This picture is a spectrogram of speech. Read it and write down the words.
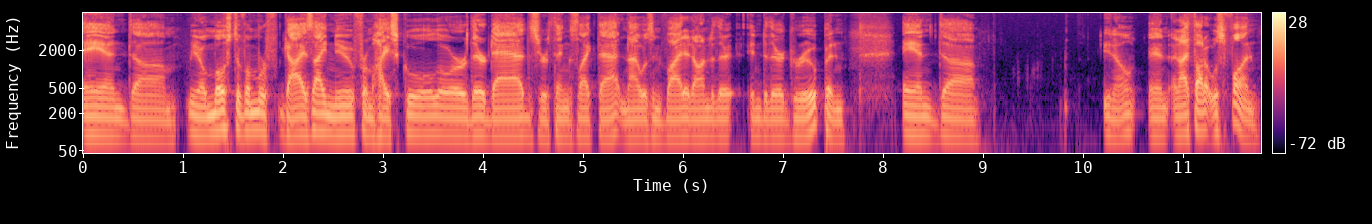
And, um, you know, most of them were guys I knew from high school or their dads or things like that. And I was invited onto their, into their group. And, and, uh, you know, and, and I thought it was fun.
